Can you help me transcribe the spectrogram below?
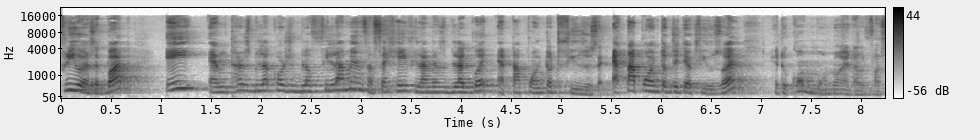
ফ্ৰী হৈ আছে বাট এই এন্থাৰ্ছবিলাকৰ যোনবিলাক ফিলামেণ্টছ আছে সেই ফিলামেণ্টছবিলাক গৈ এটা পইণ্টত ফিউজ হৈছে। এটা পইণ্টত যেতিয়া ফিউজ হয় সেইটো কওঁ মনো এডালফাছ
